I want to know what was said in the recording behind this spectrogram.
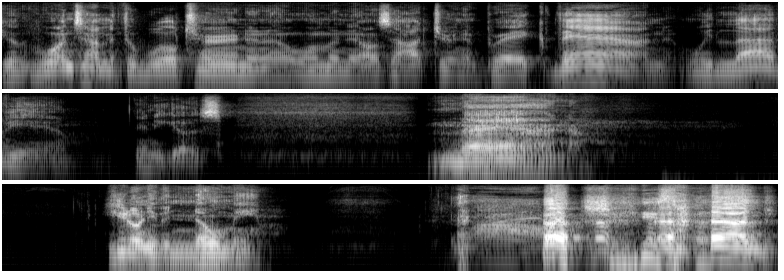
one time at the Wiltern, and a woman yells out during a break, Van, we love you. And he goes, Man, you don't even know me. and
